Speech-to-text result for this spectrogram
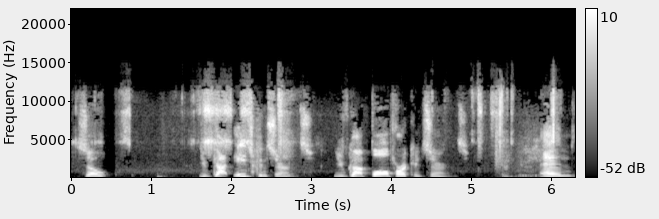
So, you've got age concerns You've got ballpark concerns. And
